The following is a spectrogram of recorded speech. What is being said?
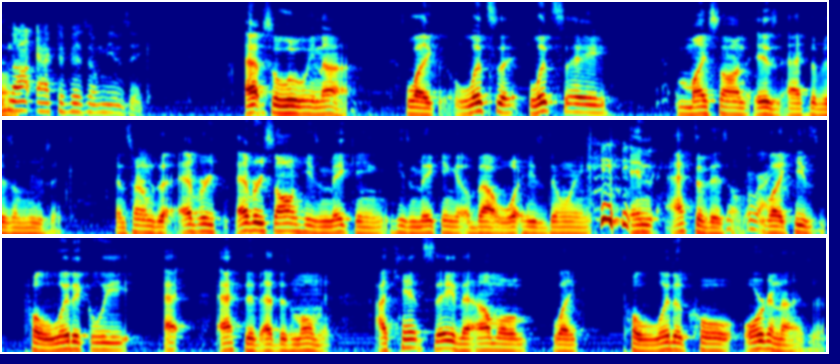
is not activism music. Absolutely not. Like let's say let's say my song is activism music. In terms of every every song he's making, he's making it about what he's doing in activism. Right. Like he's politically ac- active at this moment. I can't say that I'm a like political organizer.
